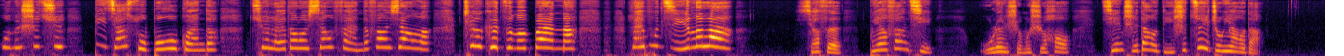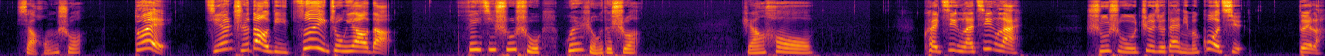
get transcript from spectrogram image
我们是去毕加索博物馆的，却来到了相反的方向了，这可怎么办呢？来不及了啦！小粉，不要放弃，无论什么时候，坚持到底是最重要的。小红说。对，坚持到底最重要的。飞机叔叔温柔地说。然后，快进来，进来，叔叔这就带你们过去。对了，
